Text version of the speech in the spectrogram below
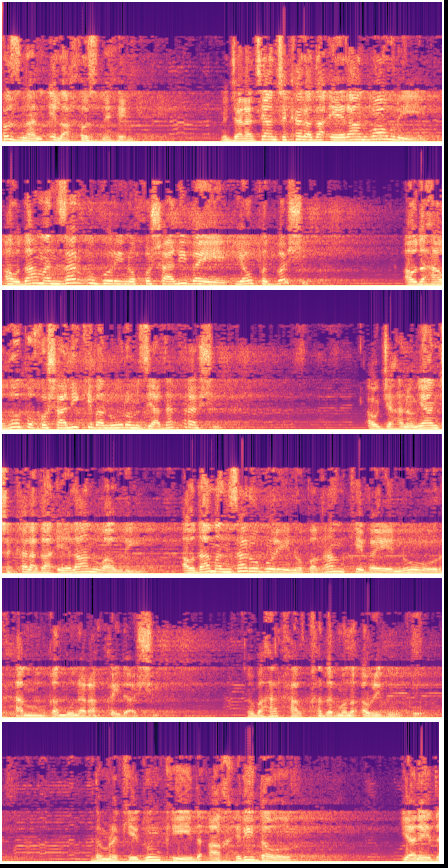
حزنا الی حزنهم نو جنتیان چې کله دا اعلان واوري او دا منظر وګوري نو خوشحالي به یې یو په دوه شي او د هغو په خوشحالي کې به نورم زیادت راشي او جهنمیان چې کله دا اعلان واوري او دا منظر وګوري نو په غم کې به یې نور هم غمونه را پیدا شي نو به هر حال قدرمنو اوریدونکو د مړه کیدونکي د آخري دور یعنی د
